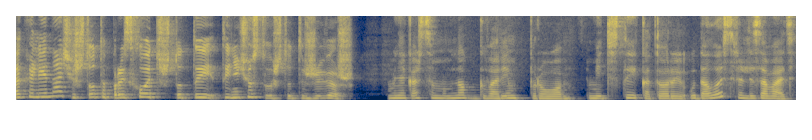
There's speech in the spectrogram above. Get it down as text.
Так или иначе, что-то происходит, что ты, ты не чувствуешь, что ты живешь. Мне кажется, мы много говорим про мечты, которые удалось реализовать,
